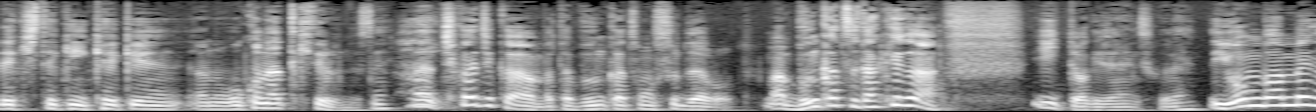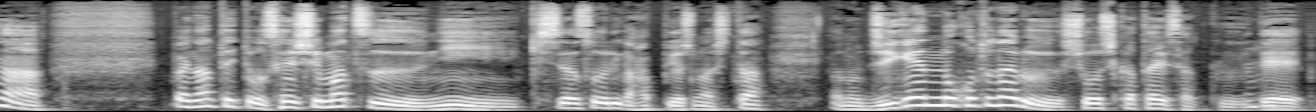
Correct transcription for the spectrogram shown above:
歴史的に経験、あの、行ってきてるんですね。はい、近々また分割もするだろうと。まあ、分割だけがいいってわけじゃないんですけどね。4番目が、やっぱりなんといっても先週末に岸田総理が発表しました、あの、次元の異なる少子化対策で、うん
